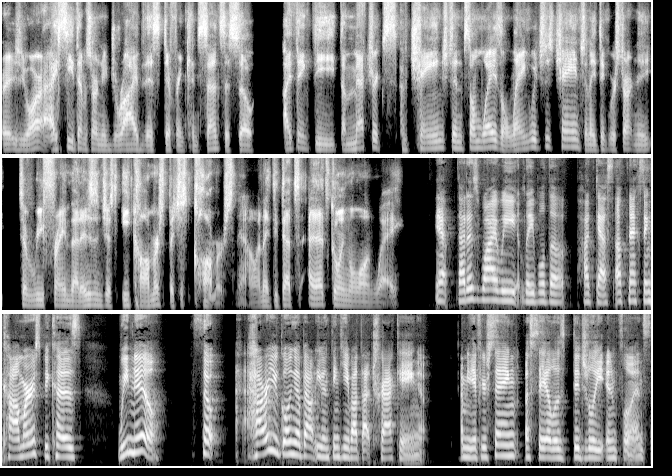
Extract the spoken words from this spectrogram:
as you are, I see them starting to drive this different consensus. So I think the the metrics have changed in some ways. The language has changed, and I think we're starting to, to reframe that it isn't just e-commerce, but just commerce now. And I think that's that's going a long way. Yep. That is why we label the podcast Up Next in Commerce because we knew. So, how are you going about even thinking about that tracking? I mean, if you're saying a sale is digitally influenced,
